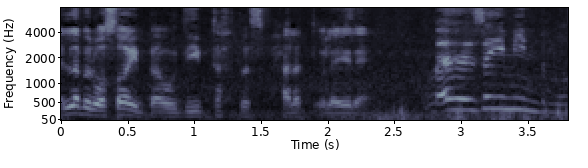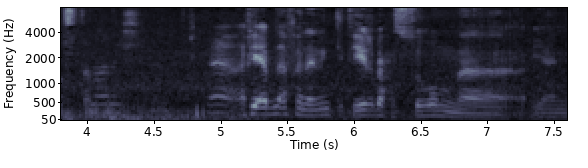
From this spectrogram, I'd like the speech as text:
إلا بالوسايط بقى ودي بتحدث في حالات قليلة يعني. آه، زي مين بالواسطة؟ معلش. في أبناء فنانين كتير بحسهم آه، يعني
